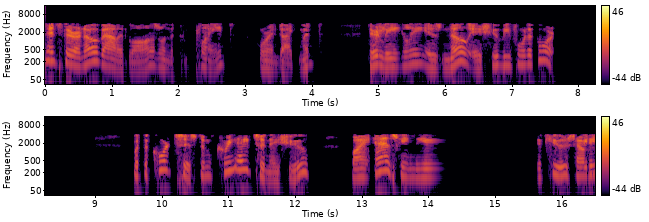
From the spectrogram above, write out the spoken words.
Since there are no valid laws on the complaint or indictment, there legally is no issue before the court. But the court system creates an issue by asking the accused how he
